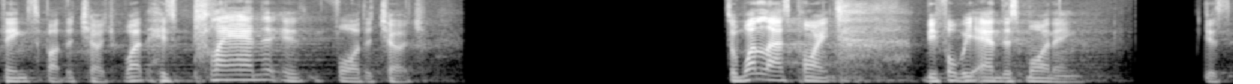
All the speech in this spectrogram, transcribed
thinks about the church, what his plan is for the church. So, one last point before we end this morning is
